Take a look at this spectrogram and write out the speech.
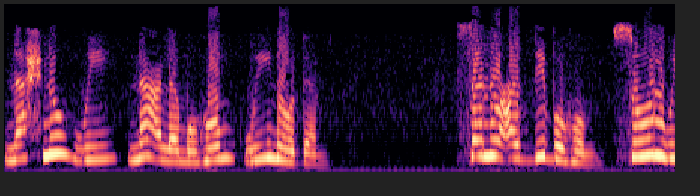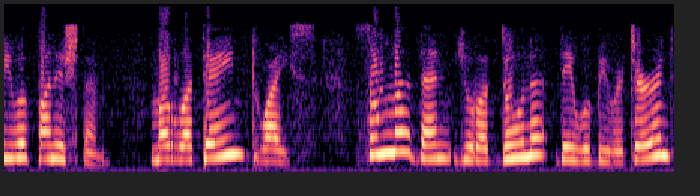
Nahnu, we na'lamuhum, we know them. Sanu'adhibuhum, soon we will punish them. Marratain, twice. Summa, then yuraduna, they will be returned,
